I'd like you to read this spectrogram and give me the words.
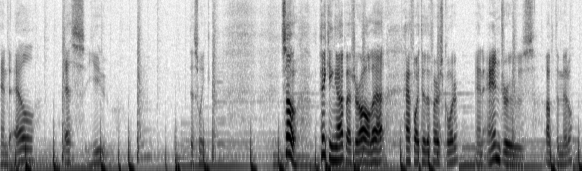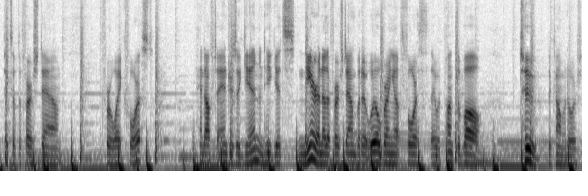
and LSU this week. So, picking up after all that, halfway through the first quarter, and Andrews up the middle picks up the first down for Wake Forest. Hand off to Andrews again, and he gets near another first down, but it will bring up fourth. They would punt the ball to the Commodores.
